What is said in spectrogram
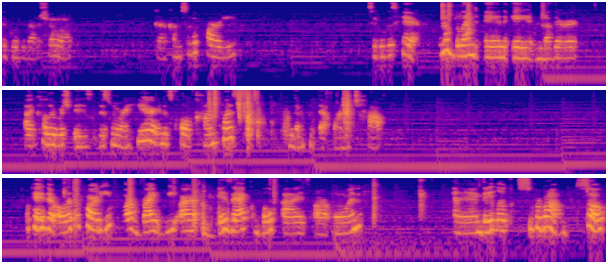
tickled, you gotta show up. Gotta come to the party. Tickle this hair. I'm gonna blend in a, another eye color, which is this one right here, and it's called Conquest. I'm gonna put that on top. Okay, they're all at the party. All right, we are Bizak. Both eyes are on. And they look super bomb. So,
